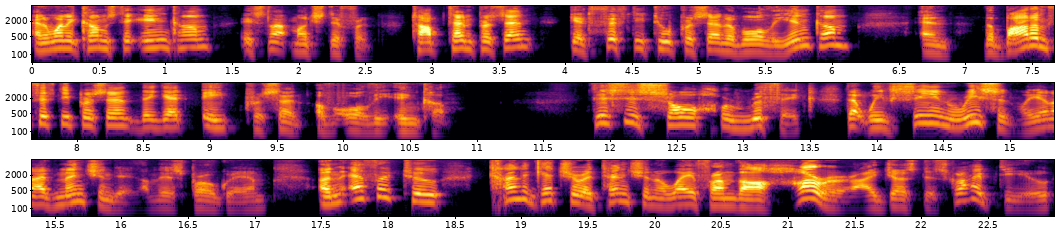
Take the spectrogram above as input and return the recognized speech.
And when it comes to income, it's not much different. Top 10% get 52% of all the income, and the bottom 50%, they get 8% of all the income. This is so horrific that we've seen recently, and I've mentioned it on this program, an effort to kind of get your attention away from the horror I just described to you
